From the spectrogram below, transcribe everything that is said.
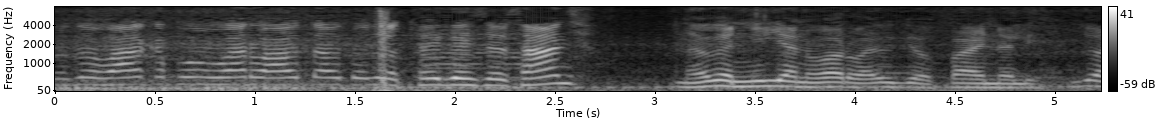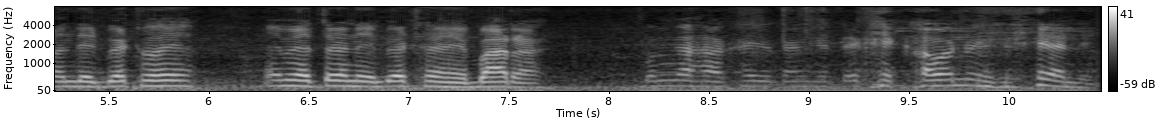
તો જો વાળ કપવાનો વારો આવતા આવતો તો થઈ ગઈ છે સાંજ. ને હવે નીલિયાનો વારો આવી ગયો ફાઇનલી જો અંદર બેઠો હે, અમે ત્રણે બેઠા હે, બારા. બંગાહા ખાઈ કારણ કે તે કંઈ ખાવાનું રહ્યા નહીં.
